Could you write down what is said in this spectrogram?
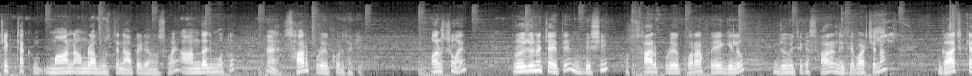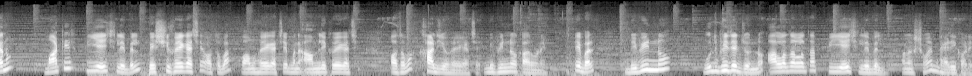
ঠিকঠাক মান আমরা বুঝতে না পেরে অনেক সময় আন্দাজ মতো হ্যাঁ সার প্রয়োগ করে থাকি। অনেক সময় প্রয়োজনের চাইতে বেশি সার প্রয়োগ করা হয়ে গেলেও জমি থেকে সার নিতে পারছে না। গাছ কেন? মাটির পিএইচ লেভেল বেশি হয়ে গেছে অথবা কম হয়ে গেছে মানে আমলিক হয়ে গেছে অথবা ক্ষারীয় হয়ে গেছে বিভিন্ন কারণে। এবার বিভিন্ন উদ্ভিদের জন্য আলাদা আলাদা পিএইচ লেভেল অনেক সময় ভ্যারি করে।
